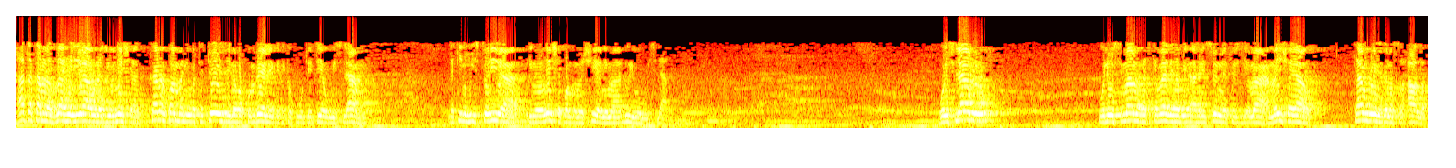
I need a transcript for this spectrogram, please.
hata kama dhahiri yao unajionyesha kana kwamba ni watetezi na wako mbele katika kuutetea uislamu lakini historia inaonyesha kwamba mashia ni maadui wa uislamu. Waislamu waliosimama katika madhhabu ya ahlissunnati waljamaa maisha yao tangu enzi za masahaba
